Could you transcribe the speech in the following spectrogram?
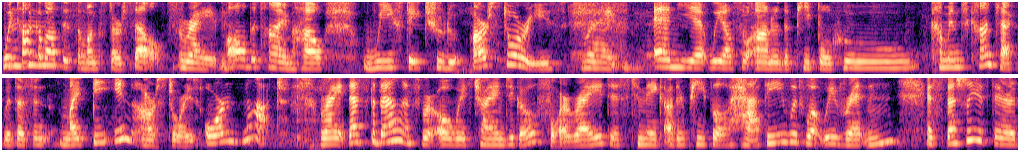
we talk Mm-hmm. about this amongst ourselves, Right. all the time. How we stay true to our stories, Right. and yet we also honor the people who come into contact with us and might be in our stories or not. Right. That's the balance we're always trying to go for, right? Is to make other people happy with what we've written, especially if they're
